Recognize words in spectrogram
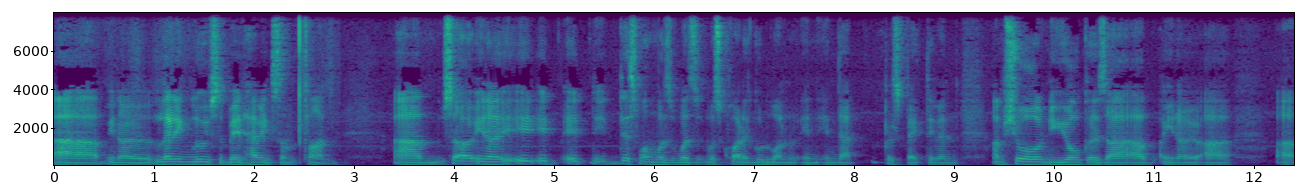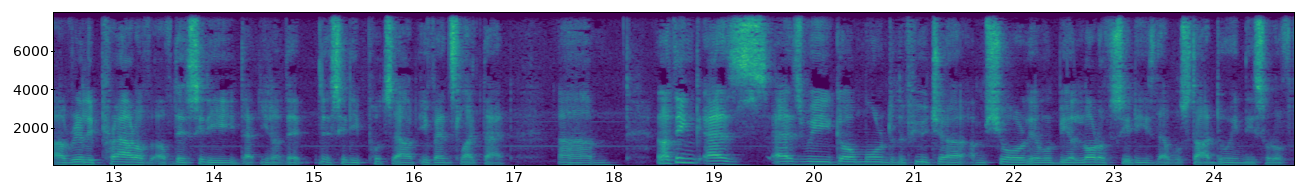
uh, you know, letting loose a bit, having some fun. Um, so you know, it, it, it, it, this one was, was was quite a good one in, in that perspective, and I'm sure New Yorkers are, are you know are are really proud of, of their city that you know their their city puts out events like that. Um, and I think as as we go more into the future, I'm sure there will be a lot of cities that will start doing these sort of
